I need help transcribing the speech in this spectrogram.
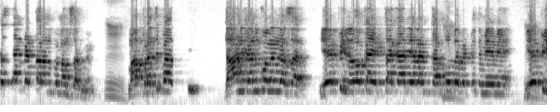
ప్రస్థానం పెట్టాలనుకున్నాం సార్ మేము. Hmm. మా ప్రతిపాదన దానికి అనుకూలంగా సార్ ఏపీ లోకాయుక్త కార్యాలయం కర్నూలులో పెట్టింది మేమే. ఏపీ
